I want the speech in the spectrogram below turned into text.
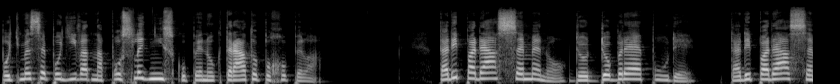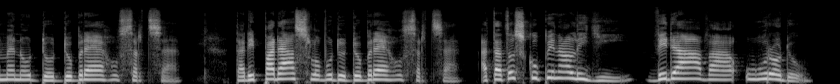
Pojďme se podívat na poslední skupinu, která to pochopila. Tady padá semeno do dobré půdy. Tady padá semeno do dobrého srdce. Tady padá slovo do dobrého srdce. A tato skupina lidí vydává úrodu.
